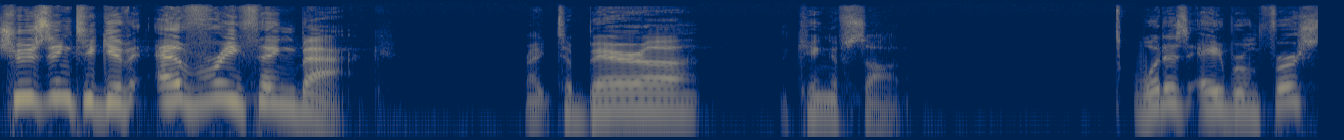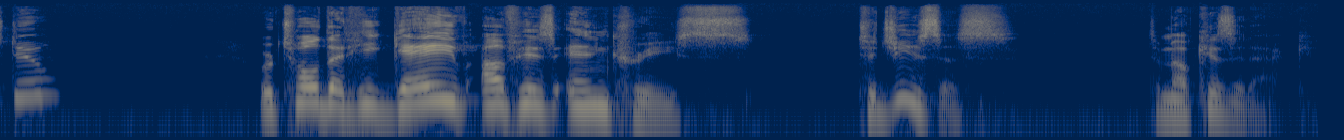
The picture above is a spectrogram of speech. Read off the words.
Choosing to give everything back, right, to Bera, the king of Sodom. What does Abram first do? We're told that he gave of his increase to Jesus, to Melchizedek.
